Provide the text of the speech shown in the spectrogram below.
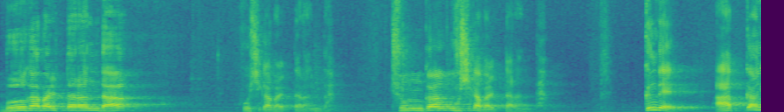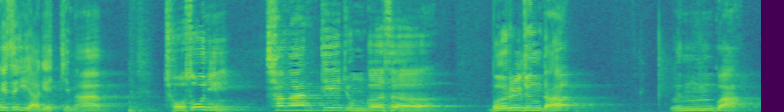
뭐가 발달한다? 후시가 발달한다. 중강 후시가 발달한다. 근데 앞강에서 이야기했지만 조선이 청한테 준 것은 뭐를 준다? 은과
